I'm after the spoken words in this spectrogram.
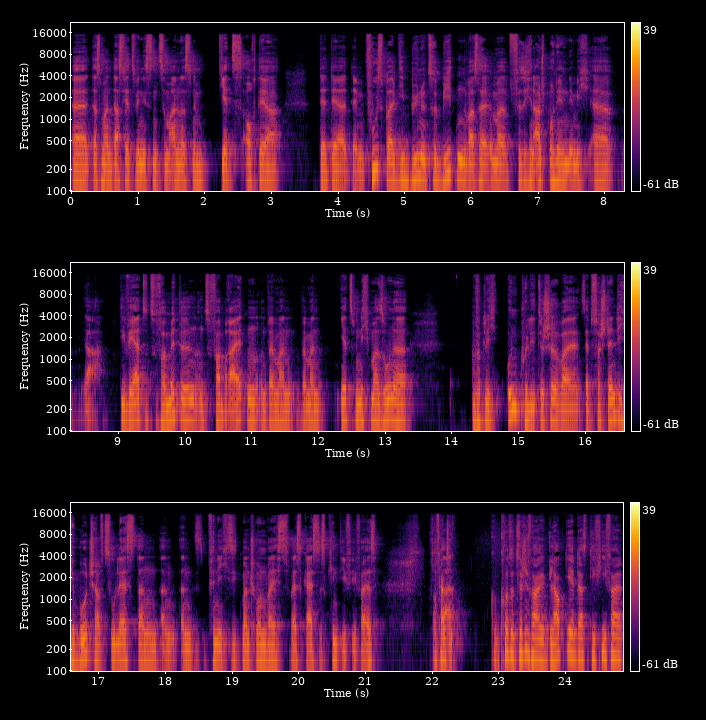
äh, dass man das jetzt wenigstens zum Anlass nimmt, jetzt auch der, der, der, dem Fußball die Bühne zu bieten, was er immer für sich in Anspruch nimmt, nämlich äh, ja, die Werte zu vermitteln und zu verbreiten. Und wenn man, wenn man jetzt nicht mal so eine wirklich unpolitische, weil selbstverständliche Botschaft zulässt, dann, dann, dann finde ich, sieht man schon, weiß, weiß Geisteskind die FIFA ist. Auf Ganz kurze Zwischenfrage. Glaubt ihr, dass die FIFA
